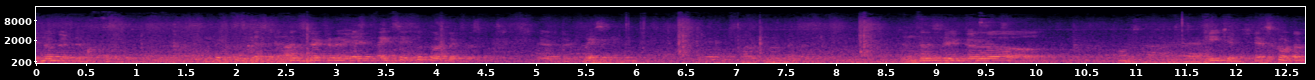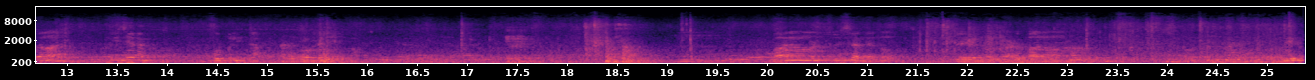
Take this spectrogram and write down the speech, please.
ఎన్నో పెట్టారు చంద్రశేఖర్ రైట్ సైడ్లో థర్డ్ బెడ్ వస్తుంది చంద్రశేఖర్ టీచర్ ఎస్కోట్ అతనా విజయనగరం బొబ్బులి ఒకటి బాగానే ఉన్నాడు చూశాను నేను. వేగంగా ఉన్నాడు బాగానే ఉన్నాడు. మీరు?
